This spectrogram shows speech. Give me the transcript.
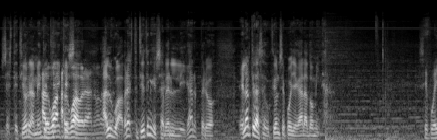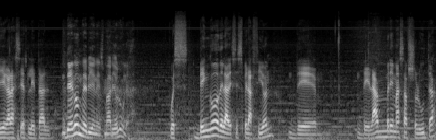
O sea, este tío realmente Algo- tiene que algo habrá, ¿no? Algo Algo habrá. Este tío tiene que saber ligar, pero el arte de la seducción se puede llegar a dominar. Se puede llegar a ser letal. ¿De dónde vienes, Mario Luna? Pues vengo de la desesperación, de, del hambre más absoluta,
